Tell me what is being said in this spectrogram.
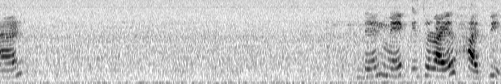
and then make sterile hyphae.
